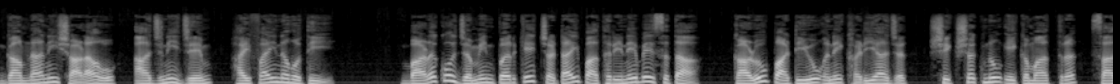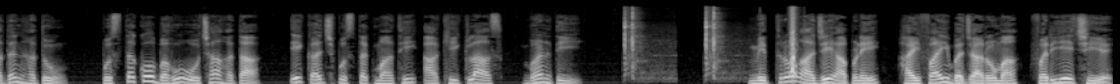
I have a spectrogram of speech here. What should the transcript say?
ગામડાની શાળાઓ આજની જેમ હાઈફાઈ નહોતી. બાળકો જમીન પર કે ચટાઈ પાથરીને બેસતા. કાળું પાટિયું અને ખડિયાજ શિક્ષકનું એકમાત્ર સાધન હતું. પુસ્તકો બહુ ઓછા હતા. એક જ પુસ્તકમાંથી આખી ક્લાસ ભણતી. મિત્રો, આજે આપણે હાઈફાઈ બજારોમાં ફરીએ છીએ,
